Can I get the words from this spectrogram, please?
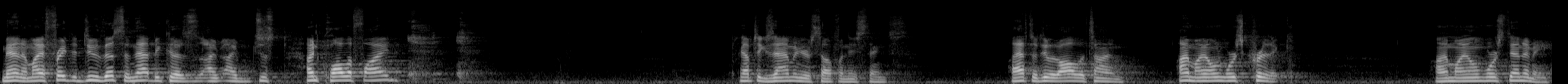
man, am I afraid to do this and that because I'm, I'm just unqualified? You have to examine yourself in these things. I have to do it all the time. I'm my own worst critic, I'm my own worst enemy.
